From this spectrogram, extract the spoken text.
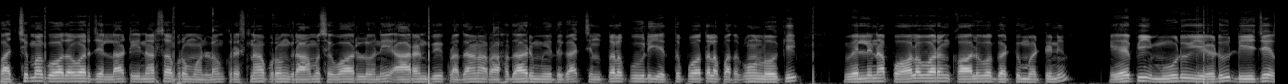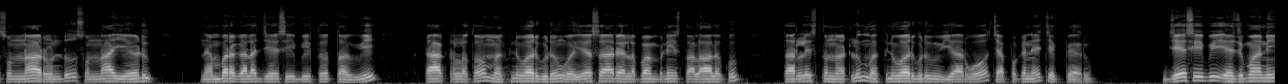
పశ్చిమ గోదావరి జిల్లా టీ మండలం కృష్ణాపురం గ్రామ శివారులోని ఆర్ఎన్బి ప్రధాన రహదారి మీదుగా చింతలపూడి ఎత్తిపోతల పథకంలోకి వెళ్ళిన పోలవరం కాలువ గట్టు మట్టిని ఏపీ మూడు ఏడు డీజే సున్నా రెండు సున్నా ఏడు నెంబర్ గల జేసీబీతో తవ్వి ట్రాక్టర్లతో మకినవారిగూడెం వైఎస్ఆర్ ఇళ్ళ పంపిణీ స్థలాలకు తరలిస్తున్నట్లు మకినవారిగూడెం విఆర్ఓ చెప్పకనే చెప్పారు. జేసీబీ యజమాని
